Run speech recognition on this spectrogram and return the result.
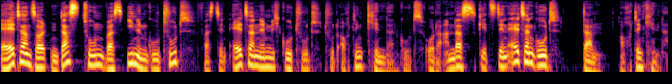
Eltern sollten das tun, was ihnen gut tut. Was den Eltern nämlich gut tut, tut auch den Kindern gut. Oder anders geht es den Eltern gut, dann auch den Kindern.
